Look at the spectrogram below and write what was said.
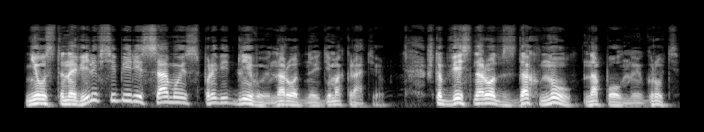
не установили в Сибири самую справедливую народную демократию, чтобы весь народ вздохнул на полную грудь?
